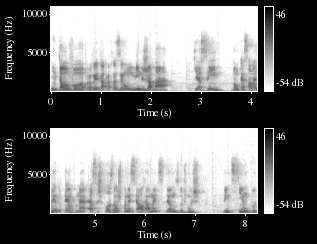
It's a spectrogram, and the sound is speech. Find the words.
Então, eu vou aproveitar para fazer um mini jabá, que, assim, vamos pensar na linha do tempo, né? Essa explosão exponencial realmente se deu nos últimos 25,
